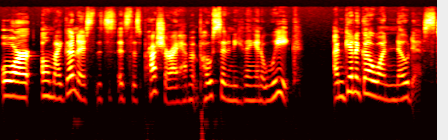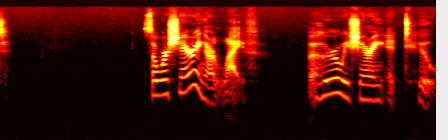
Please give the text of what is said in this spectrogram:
Or, oh my goodness, it's, it's this pressure. I haven't posted anything in a week. I'm going to go unnoticed. So we're sharing our life, but who are we sharing it to?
